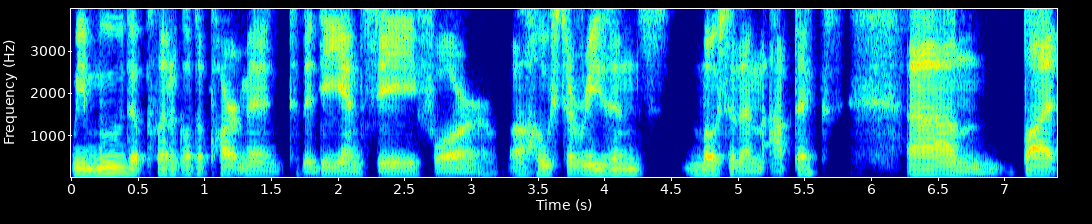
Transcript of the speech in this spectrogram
we moved the political department to the DNC for a host of reasons, most of them optics. Um, but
